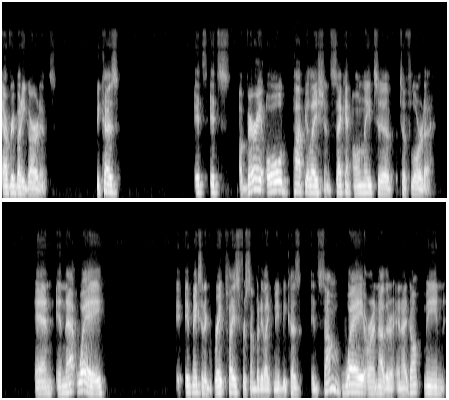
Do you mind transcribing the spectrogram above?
Everybody Gardens, because it's it's a very old population, second only to to Florida, and in that way, it, makes it a great place for somebody like me because in some way or another, and I don't mean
